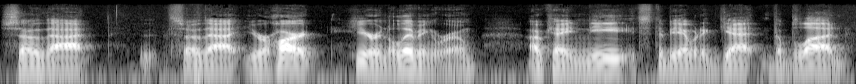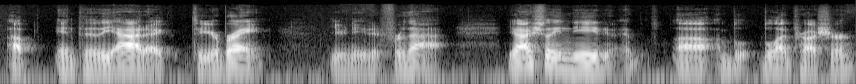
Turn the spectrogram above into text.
so that so that your heart here in the living room okay needs to be able to get the blood up into the attic to your brain. You need it for that. You actually need uh, blood pressure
